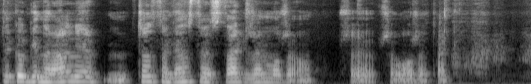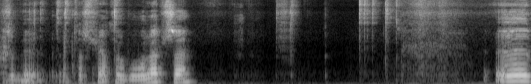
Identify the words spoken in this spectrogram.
tylko generalnie często gęsto jest tak, że może o, prze, przełożę tak, żeby to światło było lepsze. E,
